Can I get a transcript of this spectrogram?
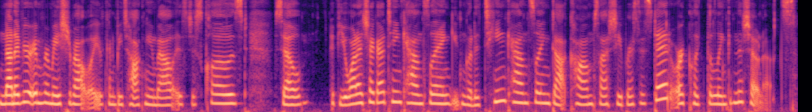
None of your information about what you're going to be talking about is disclosed. So if you want to check out teen counseling, you can go to teencounseling.com slash she persisted or click the link in the show notes.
